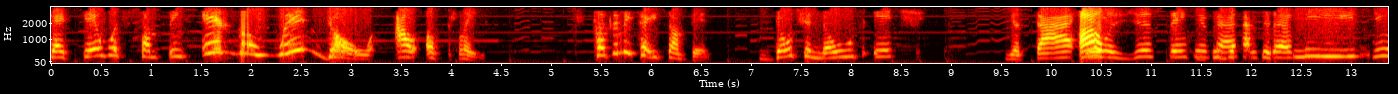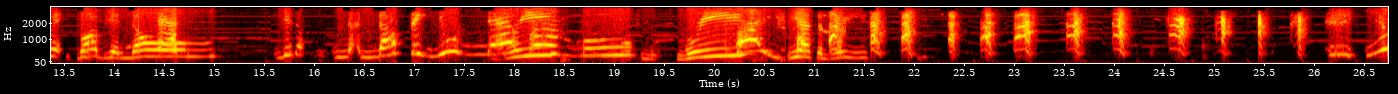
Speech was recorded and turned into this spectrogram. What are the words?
that there was something in the window out of place? Because let me tell you something. Don't your nose itch? Your thigh I itch? was just thinking, you Pastor have to Steph, sneeze, you rub your nose. You know, n- nothing. You never Breathe. move breathe. right. You have to breathe. you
